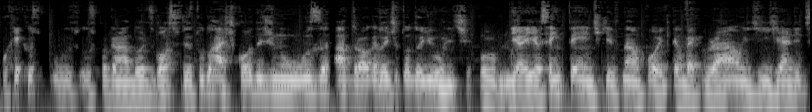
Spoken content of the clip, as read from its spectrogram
por que, que os, os, os programadores gostam de fazer tudo hardcoded e não usa a droga do editor do Unity. Pô, e aí você entende que, não, pô, ele tem um background de engenharia de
